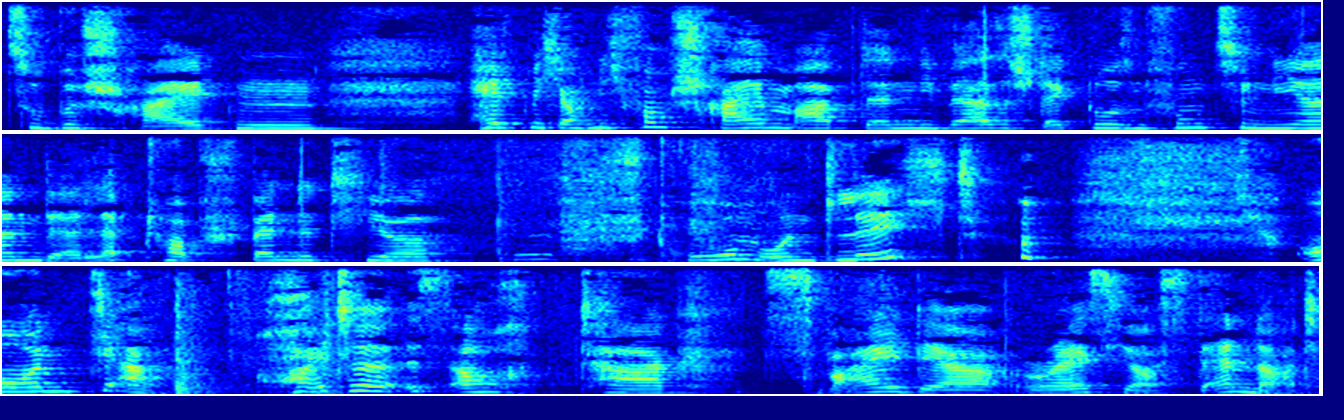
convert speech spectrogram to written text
zu beschreiten. Hält mich auch nicht vom Schreiben ab, denn diverse Steckdosen funktionieren. Der Laptop spendet hier Strom und Licht. Und ja, heute ist auch Tag 2 der Raise Your Standard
